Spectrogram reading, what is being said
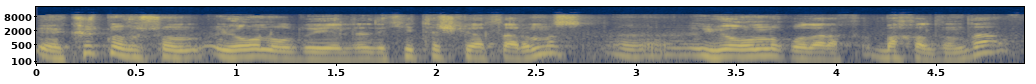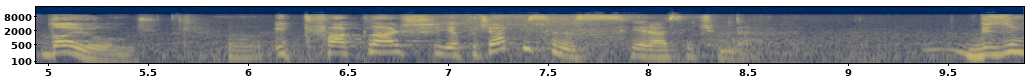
e, Kürt nüfusun yoğun olduğu yerlerdeki teşkilatlarımız e, yoğunluk olarak bakıldığında daha yoğundur. İttifaklar yapacak mısınız yerel seçimde? Bizim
